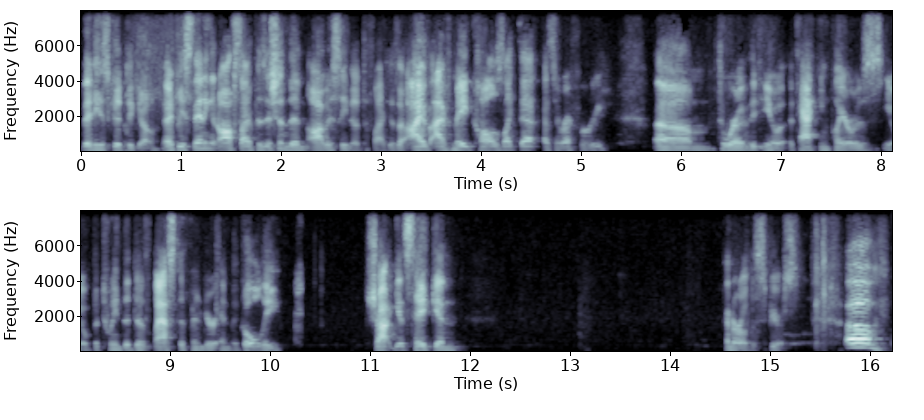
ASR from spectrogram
then he's good to go. If he's standing in offside position, then obviously no the flag. Because I've I've made calls like that as a referee, um, to where the you know attacking player was you know between the de- last defender and the goalie, shot gets taken, and Earl disappears. Um,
